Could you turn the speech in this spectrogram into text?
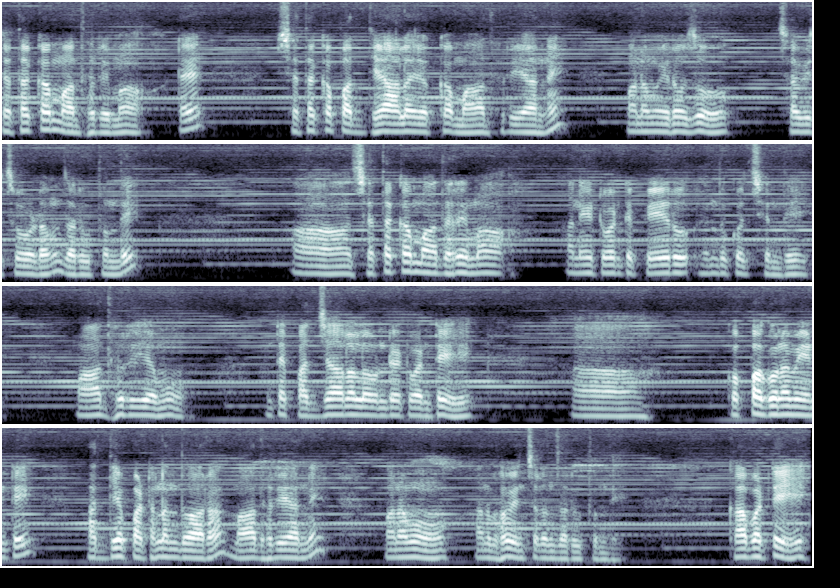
శతక మధురిమ అంటే శతక పద్యాల యొక్క మాధుర్యాన్ని మనం ఈరోజు చవి చూడడం జరుగుతుంది. శతక మాధురిమ అనేటువంటి పేరు ఎందుకు వచ్చింది మాధుర్యము అంటే పద్యాలలో ఉండేటువంటి గొప్ప గుణం ఏంటి? పద్య పఠనం ద్వారా మాధుర్యాన్ని మనము అనుభవించడం జరుగుతుంది. కాబట్టి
